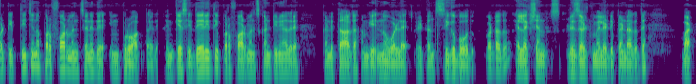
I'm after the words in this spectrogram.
ಬಟ್ ಇತ್ತೀಚಿನ ಪರ್ಫಾರ್ಮೆನ್ಸ್ ಏನಿದೆ ಇಂಪ್ರೂವ್ ಆಗ್ತಾ ಇದೆ. ಇನ್ ಕೇಸ್ ಇದೇ ರೀತಿ ಪರ್ಫಾರ್ಮೆನ್ಸ್ ಕಂಟಿನ್ಯೂ ಆದ್ರೆ ಖಂಡಿತ ಆಗ ನಮಗೆ ಇನ್ನೂ ಒಳ್ಳೆ ರಿಟರ್ನ್ ಸಿಗಬಹುದು. ಬಟ್ ಅದು ಎಲೆಕ್ಷನ್ ರಿಸಲ್ಟ್ ಮೇಲೆ ಡಿಪೆಂಡ್ ಆಗುತ್ತೆ. ಬಟ್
